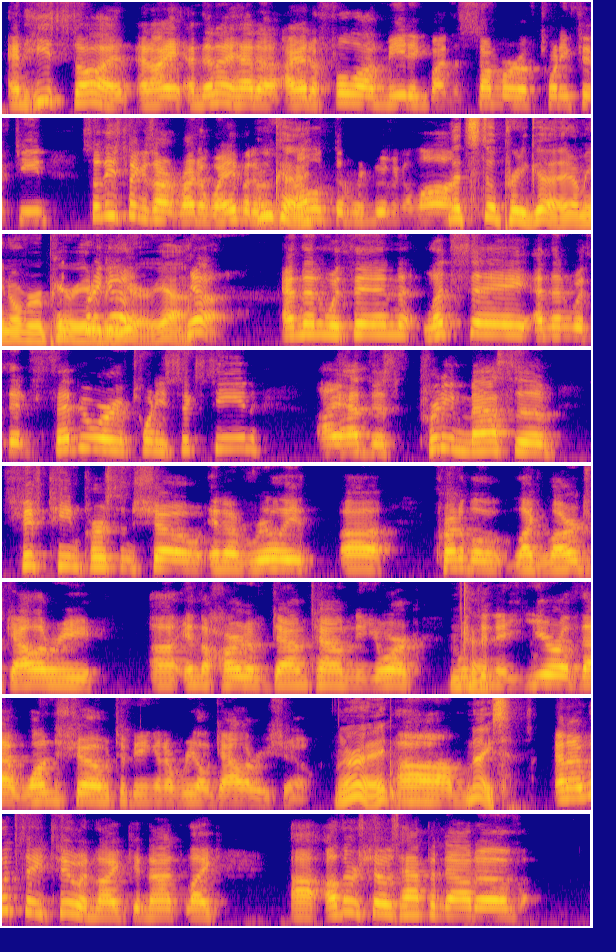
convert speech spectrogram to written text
and he saw it, and I and then I had a I had a full on meeting by the summer of 2015. So these things aren't right away, but it was Okay. relatively moving along. That's still pretty good. I mean, over a period of a good. year, yeah. Yeah. And then within, let's say, and then within February of 2016, I had this pretty massive 15 person show in a really uh, credible, like large gallery uh, in the heart of downtown New York Okay. within a year of that one show to being in a real gallery show. All right. Um, nice. and I would say too, and like not like uh, other shows happened out of,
